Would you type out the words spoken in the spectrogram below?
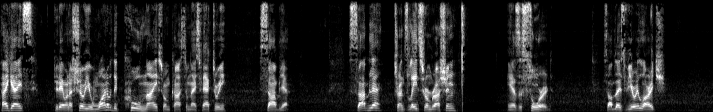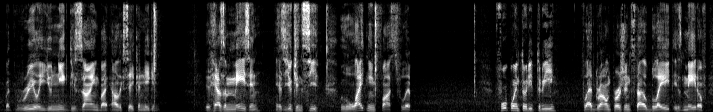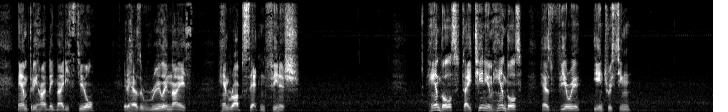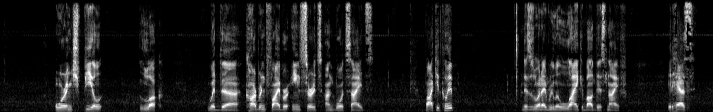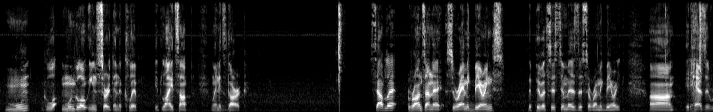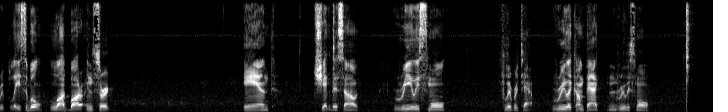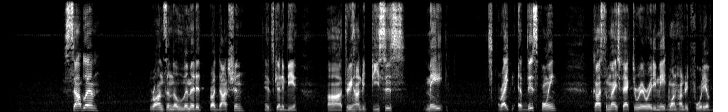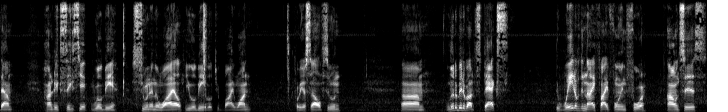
Hi guys, today I want to show you one of the cool knives from Custom Knives Factory, Sablya. Sablya translates from Russian as a sword. Sablya is very large, but really unique design by Alexey Konygin. It has amazing, as you can see, lightning fast flip. 4.33 flat ground Persian style blade is made of M390 steel. It has a really nice hand rub satin finish. Handles, titanium handles, has very interesting orange peel look with the carbon fiber inserts on both sides. Pocket clip, this is what I really like about this knife. It has moon glow, moon glow insert in the clip. It lights up when it's dark. Sablya runs on the ceramic bearings. The pivot system is the ceramic bearing. Um, it has a replaceable lock bar insert. And check this out. Really small flipper tab. Really compact and really small. Sablya runs in the limited production. It's going to be uh, 300 pieces made. Right at this point, Custom Knives Factory already made 140 of them. 160 will be soon in a while. You will be able to buy one for yourself soon. Um, a little bit about specs. The weight of the knife 5.4 ounces.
